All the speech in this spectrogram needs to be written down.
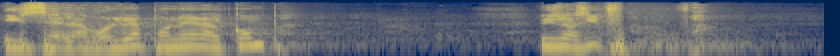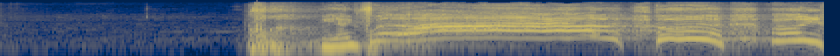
y se la volvió a poner al compa. Hizo así. Y ahí fue. ¡Ah! ¡Ay,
